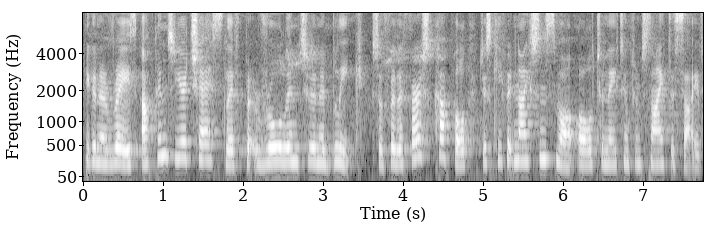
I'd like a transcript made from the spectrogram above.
You're going to raise up into your chest lift but roll into an oblique. So for the first couple, just keep it nice and small, alternating from side to side.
